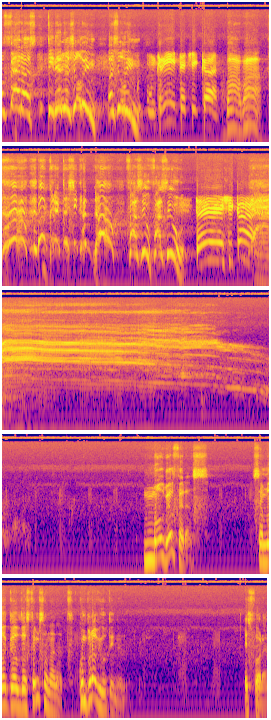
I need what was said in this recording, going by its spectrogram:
Alferes! Tinent, ajudi'm! Ajudi'm! Un crit, he xicat. Va, va! Ah, un crit aixecat, no! Faci-ho, faci-ho! T'he xicat! Molt bé, Alferes. Sembla que el destemps se n'ha anat. Comprovi-ho, tinent. És fora.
